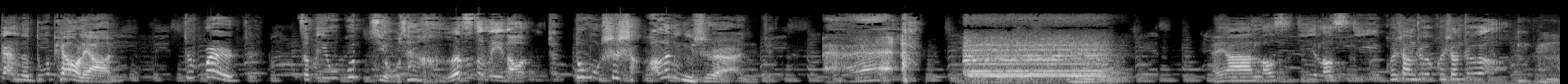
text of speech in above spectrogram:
干的多漂亮，这味儿这怎么有股韭菜盒子的味道？这中午吃啥了？你是？哎，哎呀，老司机，老司机，快上车，快上车！嗯嗯，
